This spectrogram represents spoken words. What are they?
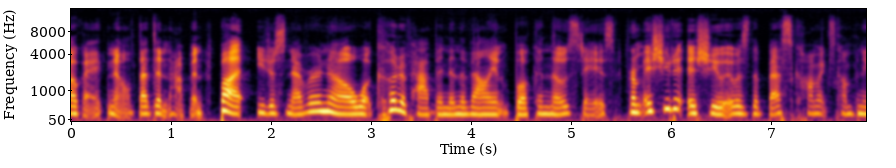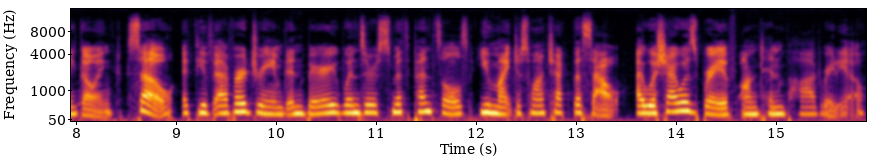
okay, no, that didn't happen. But you just never know what could have happened in the Valiant book in those days. From issue to issue, it was the best comics company going. So, if you've ever dreamed in Barry Windsor Smith pencils, you might just want to check this out. I Wish I Was Brave on Tin Pod Radio.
